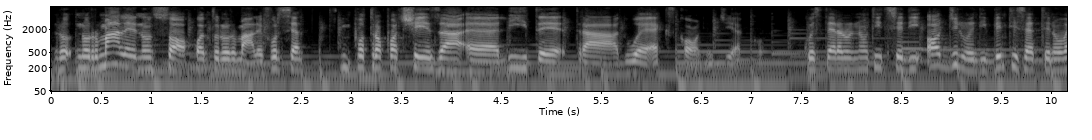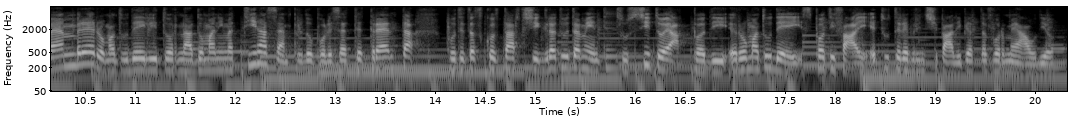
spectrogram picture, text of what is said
no, normale, non so quanto normale, forse un po' troppo accesa eh, lite tra due ex coniugi, ecco. Queste erano le notizie di oggi, lunedì 27 novembre. Roma Today torna domani mattina, sempre dopo le 7.30. Potete ascoltarci gratuitamente sul sito e app di Roma Today, Spotify e tutte le principali piattaforme audio.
